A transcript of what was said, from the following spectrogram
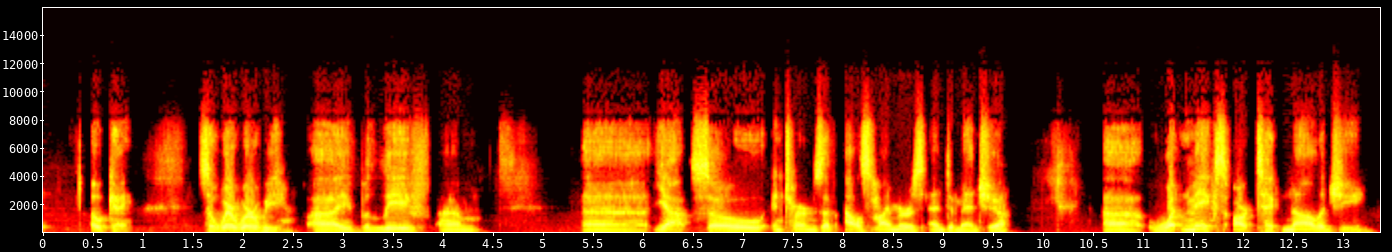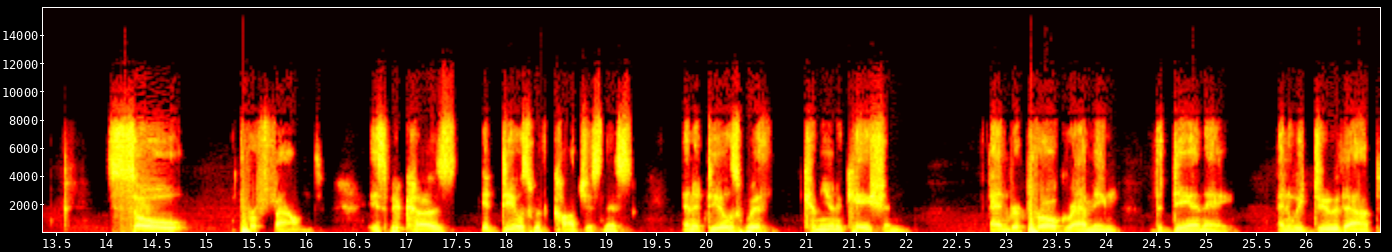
okay, so where were we? I believe. Um, uh, yeah, so in terms of Alzheimer's and dementia, uh, what makes our technology so profound is because it deals with consciousness and it deals with communication and reprogramming the DNA. And we do that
